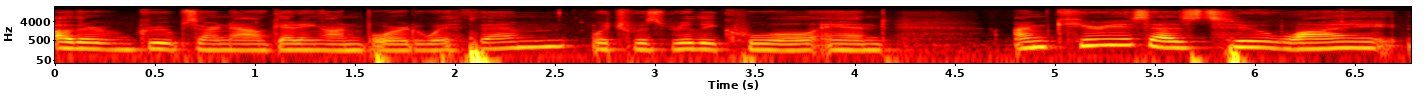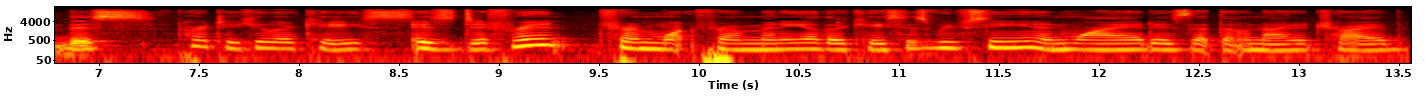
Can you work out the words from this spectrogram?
other groups are now getting on board with them, which was really cool. And I'm curious as to why this particular case is different from what from many other cases we've seen and why it is that the Oneida tribe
